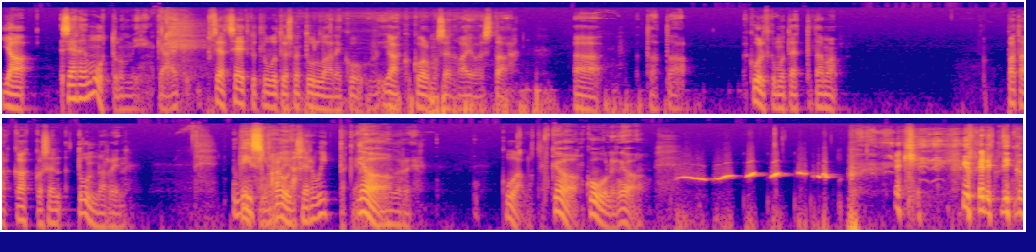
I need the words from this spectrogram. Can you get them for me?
Ja sehän ei ole muuttunut mihinkään. Et sieltä 70-luvulta, jos me tullaan niin kuin Jaakko Kolmosen ajoista, ää, tota, kuulitko muuten, että tämä Pata Kakkosen tunnarin Vislaaja. Roger Whittaker joo. juuri kuollut. Joo, kuulin, joo. Menit niinku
